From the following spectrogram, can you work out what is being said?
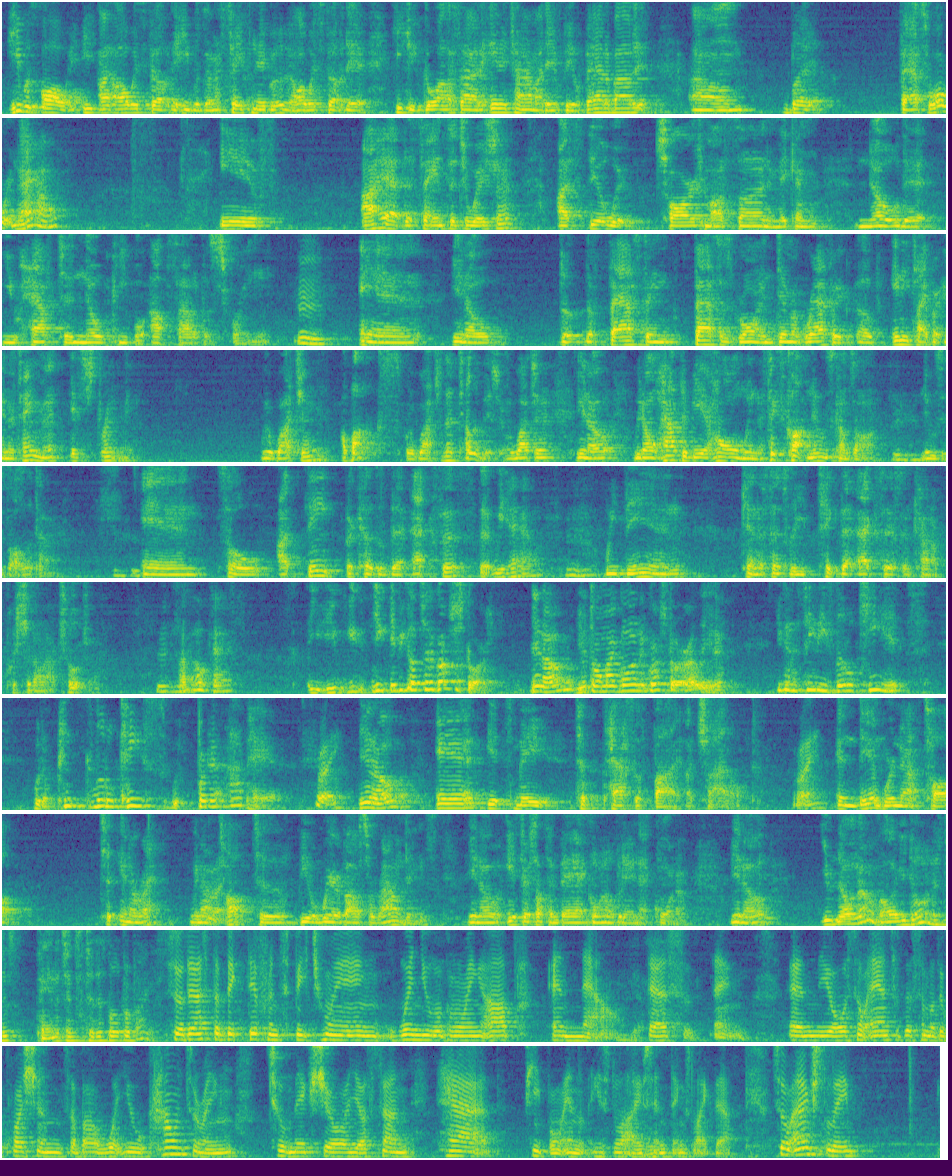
he was always, he, I always felt that he was in a safe neighborhood. I always felt that he could go outside at any time. I didn't feel bad about it. Um, but fast forward now, if I had the same situation, I still would charge my son and make him know that you have to know people outside of a screen. Mm. And, you know, the, the fast and fastest growing demographic of any type of entertainment is streaming. We're watching a box. We're watching a television. We're watching, you know, we don't have to be at home when the six o'clock news comes on. Mm-hmm. News is all the time. Mm-hmm. And so I think because of the access that we have, mm-hmm. we then can essentially take that access and kind of push it on our children. It's like, mm-hmm. okay, you, you, you, if you go to the grocery store, you know, you're talking about going to the grocery store earlier, you're gonna see these little kids with a pink little case with, for their iPad, Right, you know, and it's made to pacify a child. right. And then we're not taught to interact. We're not Right. taught to be aware of our surroundings. You know, is there something bad going over there in that corner? You know, you don't know. All you're doing is just paying attention to this little device. So that's the big difference between when you were growing up and now. Yes. That's the thing. And you also answered some of the questions about what you were countering to make sure your son had people in his lives and things like that. So actually,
